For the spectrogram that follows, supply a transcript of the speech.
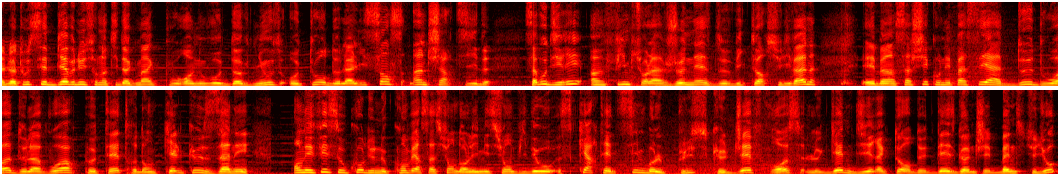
Salut à tous et bienvenue sur Naughty Dog Mag pour un nouveau Dog News autour de la licence Uncharted. Ça vous dirait un film sur la jeunesse de Victor Sullivan? Eh ben sachez qu'on est passé à deux doigts de la voir peut-être dans quelques années. En effet, c'est au cours d'une conversation dans l'émission vidéo Scarted Symbol Plus que Jeff Ross, le game director de Days Gone chez Ben Studio,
